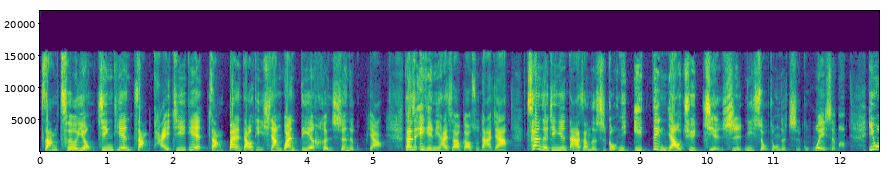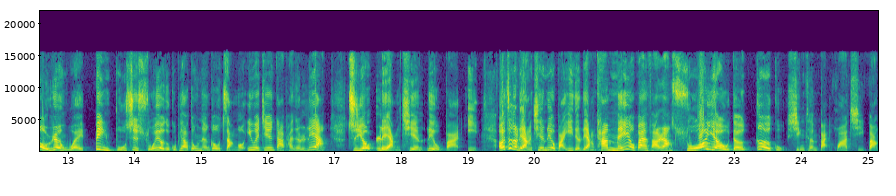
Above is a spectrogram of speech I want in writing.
涨车用，今天涨台积电、涨半导体相关跌很深的股票。但是，一点你还是要告诉大家，趁着今天大涨的时候，你一定要去检视你手中的持股。为什么？因为我认为，并不是所有的股票都能够涨哦。因为今天大盘的量只有两千六百亿，而这个两千六百亿的量，它没有办法让所有的个股形成。百花齐放，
